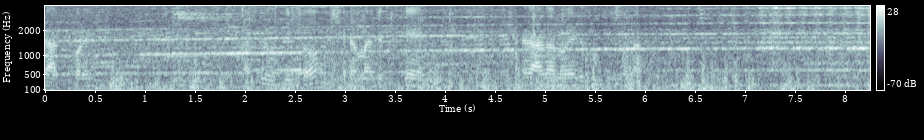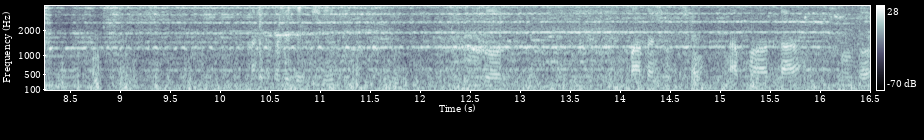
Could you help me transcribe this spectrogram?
রাগ করে। আসলে উদ্দেশ্য সেটা না যেটাকে রাগানো এরকম কিছু না। আশেপাশে দেখছি সুন্দর বাতাস হচ্ছে, আবহাওয়াটা সুন্দর,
